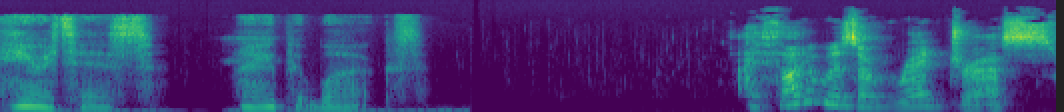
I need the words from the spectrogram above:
Here it is. I hope it works. I thought it was a red dress.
